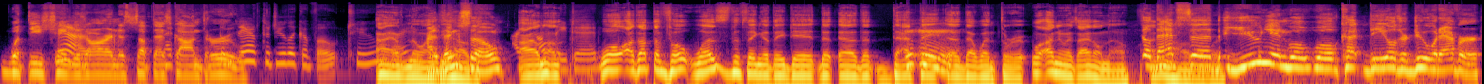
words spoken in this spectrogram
what these changes Yeah. are and the stuff that's I- gone Don't through. they have to do like a vote too? I have no idea. I think how so. I I thought they did. Well, I thought the vote was the thing that they did that uh, that that they uh, that went through. Well, anyways, I don't know. So don't know that's how that uh, the union will will cut deals or do whatever,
